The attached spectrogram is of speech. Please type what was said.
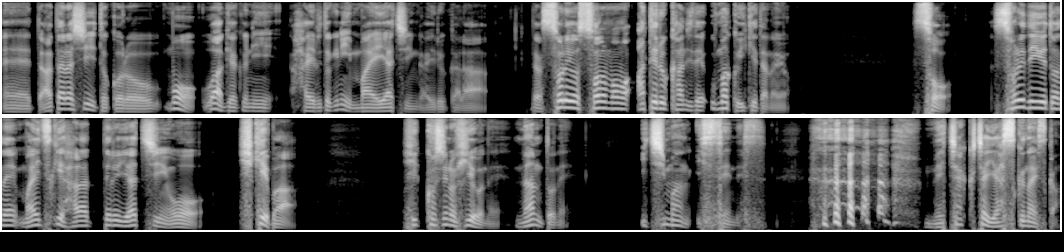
えー、と新しいところもは逆に入るときに前家賃がいるから、だからそれをそのまま当てる感じでうまくいけたのよ。そう。それで言うとね、毎月払ってる家賃を引けば、引っ越しの費用ね、なんとね、1万1000です。めちゃくちゃ安くないですか？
